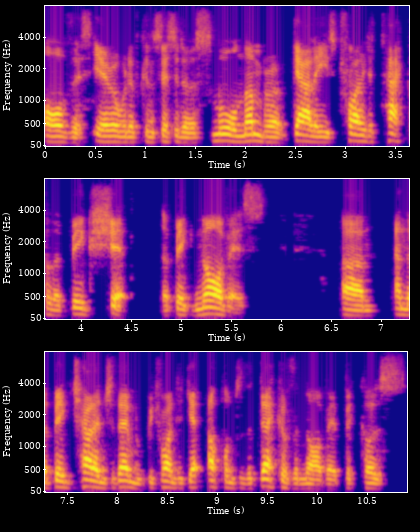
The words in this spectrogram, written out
of this era would have consisted of a small number of galleys trying to tackle a big ship, a big navis. Um, and the big challenge then would be trying to get up onto the deck of the navis because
